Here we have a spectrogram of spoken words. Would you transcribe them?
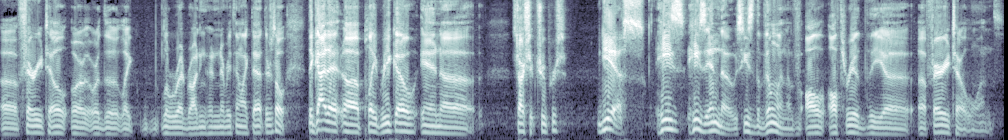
uh fairy tale or or the like little red riding hood and everything like that there's a the guy that uh played rico in uh starship troopers Yes. he's he's in those he's the villain of all all three of the uh, uh fairy tale ones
